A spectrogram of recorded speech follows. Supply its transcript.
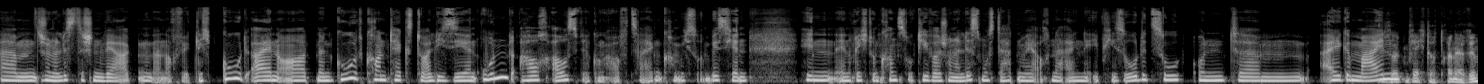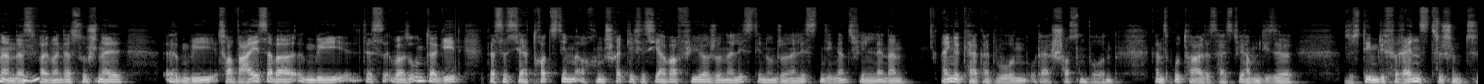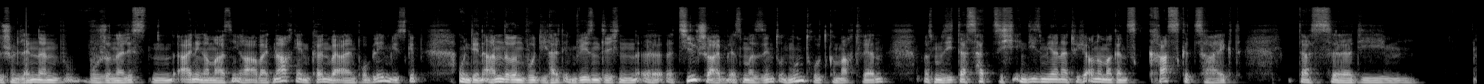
ähm, journalistischen Werken dann auch wirklich gut einordnen, gut kontextualisieren und auch Auswirkungen aufzeigen, komme ich so ein bisschen hin in Richtung konstruktiver Journalismus. Da hatten wir ja auch eine eigene Episode zu. Und ähm, allgemein. Wir sollten vielleicht doch dran erinnern, dass, mhm. weil man das so schnell irgendwie zwar weiß, aber irgendwie das immer so untergeht, dass es ja trotzdem auch ein schreckliches Jahr war für Journalistinnen und Journalisten, die in ganz vielen Ländern eingekerkert wurden oder erschossen wurden. Ganz brutal. Das heißt, wir haben diese Systemdifferenz zwischen, zwischen Ländern, wo Journalisten einigermaßen ihrer Arbeit nachgehen können, bei allen Problemen, die es gibt, und den anderen, wo die halt im Wesentlichen äh, Zielscheiben erstmal sind und mundtot gemacht werden. Was man sieht, das hat sich in diesem Jahr natürlich auch nochmal ganz krass gezeigt, dass äh, die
